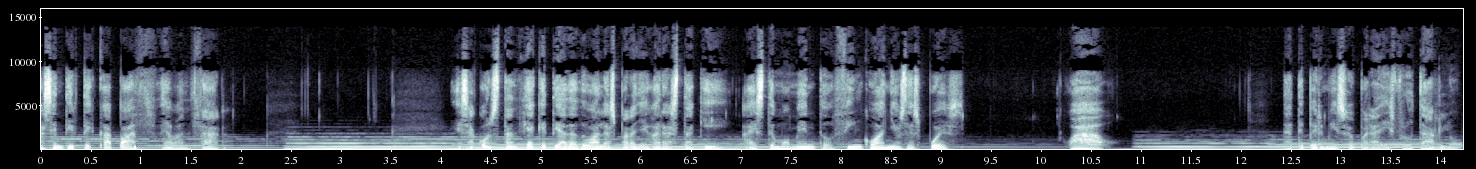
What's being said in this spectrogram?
a sentirte capaz de avanzar. Esa constancia que te ha dado alas para llegar hasta aquí, a este momento, cinco años después. ¡Wow! Date permiso para disfrutarlo,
